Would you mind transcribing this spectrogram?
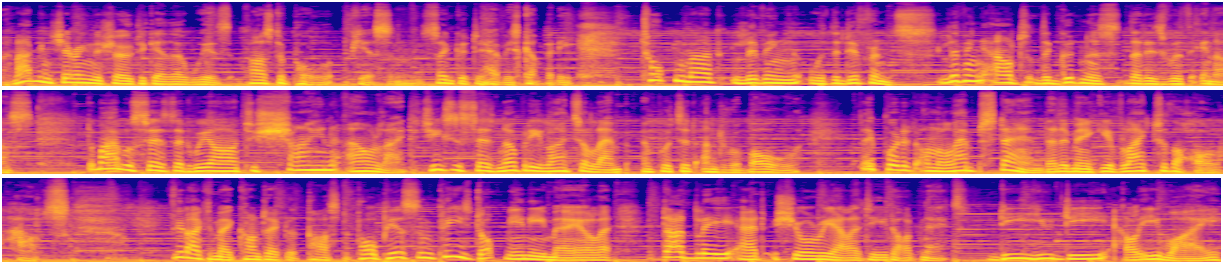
and I've been sharing the show together with Pastor Paul Pearson. So good to have his company. Talking about living with the difference, living out the goodness that is within us. The Bible says that we are to shine our light. Jesus says nobody lights a lamp and puts it under a bowl. They put it on a lampstand that it may give light to the whole house. If you'd like to make contact with Pastor Paul Pearson, please drop me an email at dudley at surereality.net. D U D L E Y,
